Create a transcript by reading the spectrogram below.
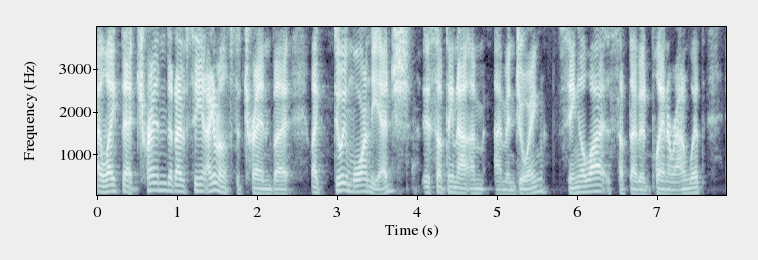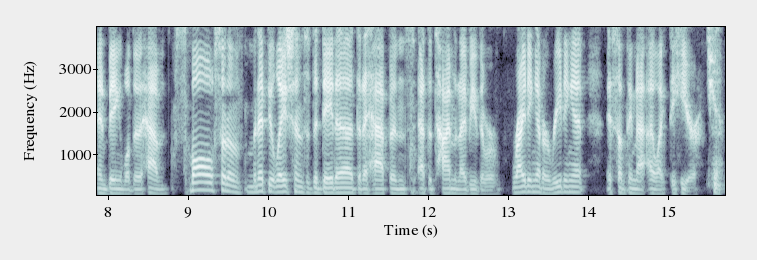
I, like that trend that I've seen. I don't know if it's a trend, but like doing more on the edge is something that I'm I'm enjoying seeing a lot. It's stuff that I've been playing around with and being able to have small sort of manipulations of the data that it happens at the time that I've either writing it or reading it is something that I like to hear. Sure.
